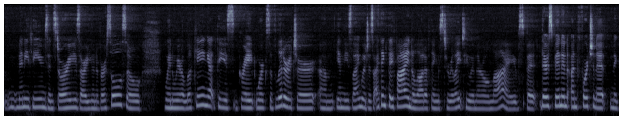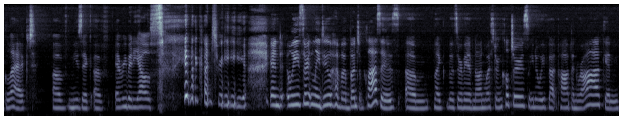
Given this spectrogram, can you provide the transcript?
many themes and stories are universal so when we're looking at these great works of literature um, in these languages, I think they find a lot of things to relate to in their own lives. But there's been an unfortunate neglect of music of everybody else in country. And we certainly do have a bunch of classes, um, like the Survey of Non-Western Cultures. You know, we've got pop and rock and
